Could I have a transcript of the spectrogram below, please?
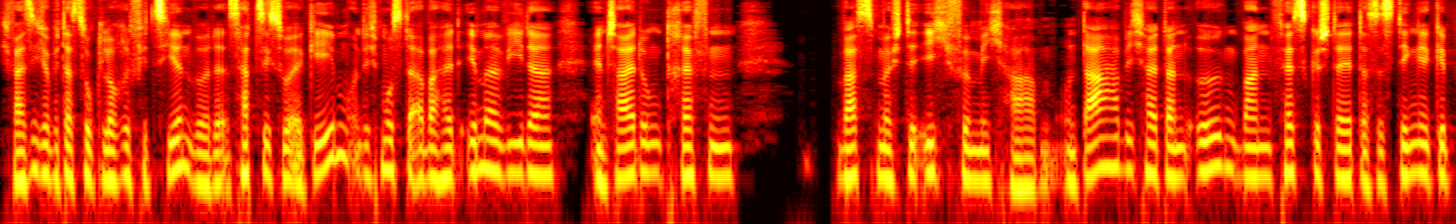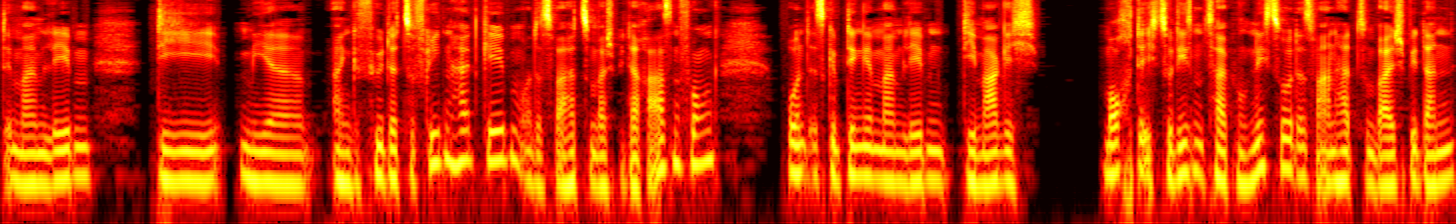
Ich weiß nicht, ob ich das so glorifizieren würde. Es hat sich so ergeben und ich musste aber halt immer wieder Entscheidungen treffen, was möchte ich für mich haben? Und da habe ich halt dann irgendwann festgestellt, dass es Dinge gibt in meinem Leben, die mir ein Gefühl der Zufriedenheit geben. Und das war halt zum Beispiel der Rasenfunk. Und es gibt Dinge in meinem Leben, die mag ich mochte ich zu diesem Zeitpunkt nicht so. Das waren halt zum Beispiel dann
